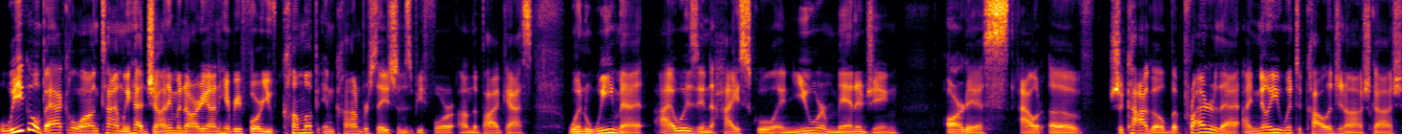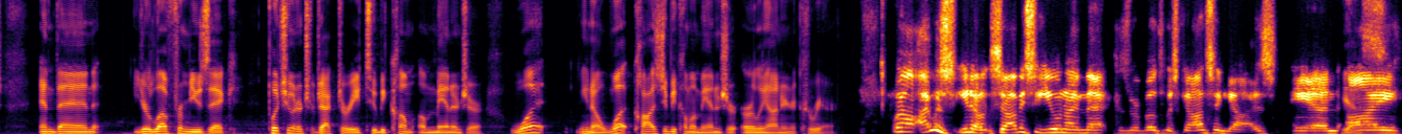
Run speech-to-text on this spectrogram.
we go back a long time. We had Johnny Minardi on here before. You've come up in conversations before on the podcast. When we met, I was in high school and you were managing artists out of Chicago. But prior to that, I know you went to college in Oshkosh and then your love for music put you in a trajectory to become a manager. What, you know, what caused you to become a manager early on in your career? Well, I was, you know, so obviously you and I met because we're both Wisconsin guys, and Yes. I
